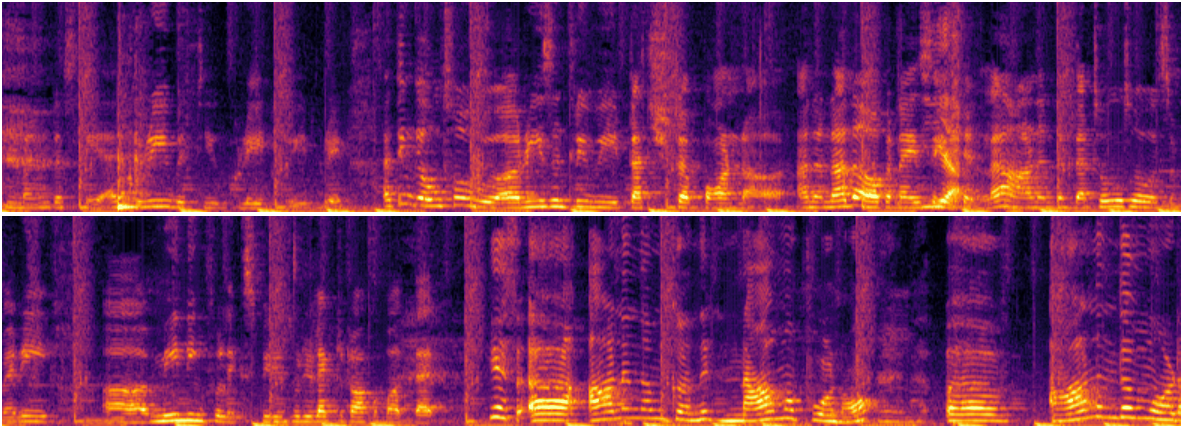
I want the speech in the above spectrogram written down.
Tremendously. I agree with you. Great, great, great. I think also uh, recently we touched upon uh, an- another organization, la, Anand, and that also was a very uh, meaningful experience. Would you like to talk about that? Yes ஆனந்தம்க்கு வந்து நாம போனோம் ஆனந்தமோட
